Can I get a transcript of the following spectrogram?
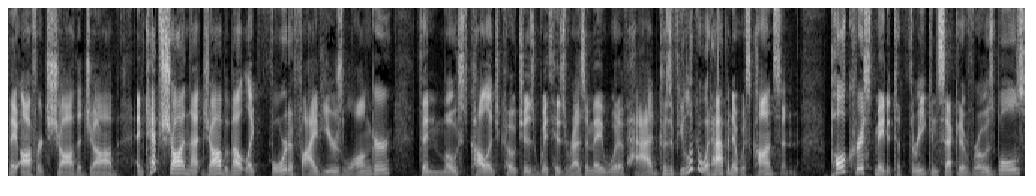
they offered Shaw the job and kept Shaw in that job about like four to five years longer than most college coaches with his resume would have had. Because if you look at what happened at Wisconsin, Paul Chryst made it to three consecutive Rose Bowls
